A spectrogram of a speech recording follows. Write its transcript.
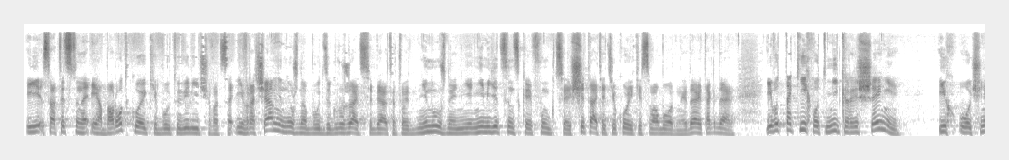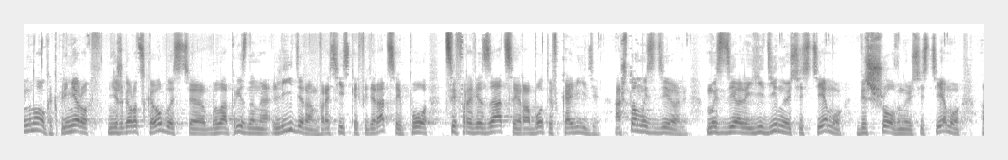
И, соответственно, и оборот койки будет увеличиваться, и врачам не нужно будет загружать себя вот этой ненужной, не, не медицинской функцией, считать эти койки свободные, да, и так далее. И вот таких вот микрорешений их очень много. К примеру, Нижегородская область э, была признана лидером в Российской Федерации по цифровизации работы в ковиде. А что мы сделали? Мы сделали единую систему, бесшовную систему э,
